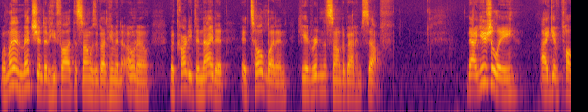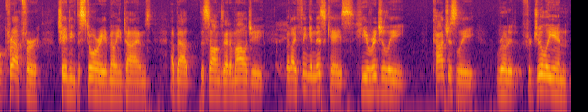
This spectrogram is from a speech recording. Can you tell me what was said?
When Lennon mentioned that he thought the song was about him and Ono, McCartney denied it and told Lennon he had written the song about himself. Now, usually, I give Paul crap for changing the story a million times about the song's etymology, but I think in this case, he originally consciously wrote it for Julian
